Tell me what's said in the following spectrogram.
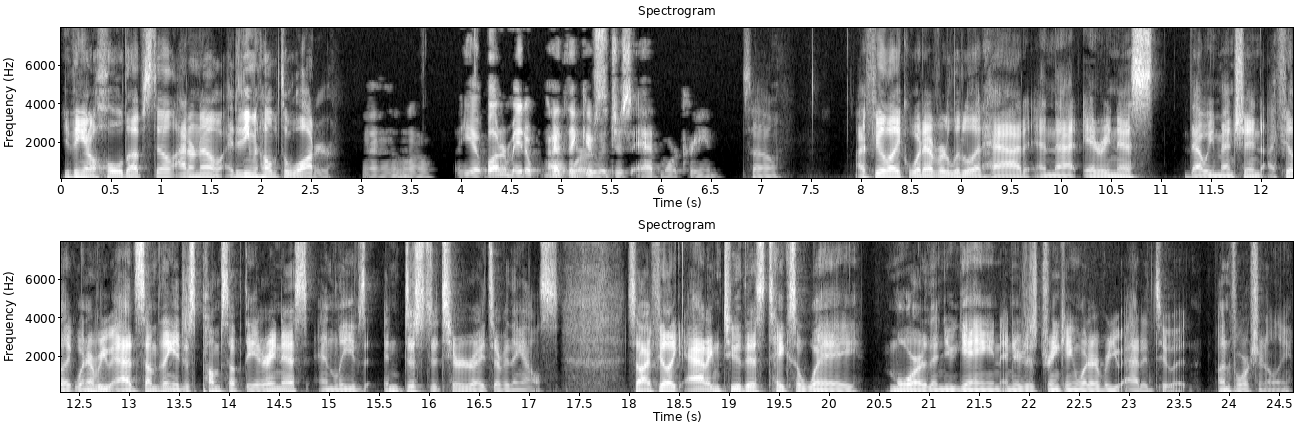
you think it'll hold up still? I don't know. I didn't even hold up to water. I don't know. Yeah, water made it. I more think it would just add more cream. So I feel like whatever little it had and that airiness that we mentioned, I feel like whenever you add something, it just pumps up the airiness and leaves and just deteriorates everything else. So I feel like adding to this takes away more than you gain, and you're just drinking whatever you added to it. Unfortunately,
